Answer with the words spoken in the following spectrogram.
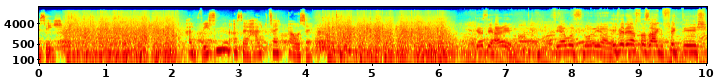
coming. 9.30 Halbwissen aus der Halbzeitpause. Grüß dich, Harry. Servus Florian. Ich würde erst mal sagen, fick dich.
